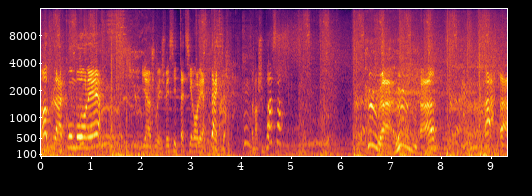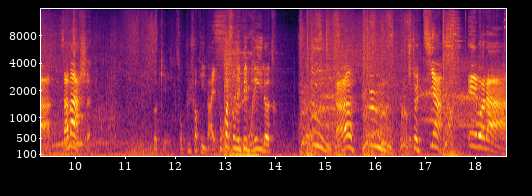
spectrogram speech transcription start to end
Hop là, combo en l'air Bien joué, je vais essayer de t'attirer en l'air. Tac Ça marche pas ça Ça marche Ok, ils sont plus forts qu'il n'y paraît. Pourquoi son épée brille l'autre Je te tiens Et voilà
